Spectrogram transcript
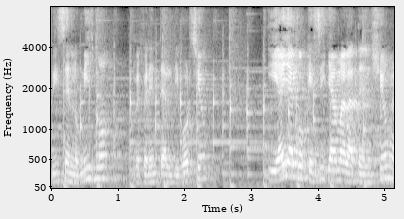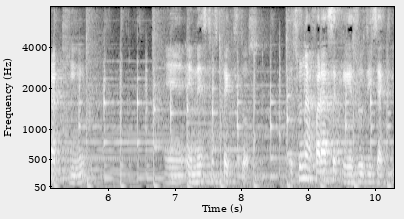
dicen lo mismo, referente al divorcio. Y hay algo que sí llama la atención aquí eh, en estos textos. Es una frase que Jesús dice aquí,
